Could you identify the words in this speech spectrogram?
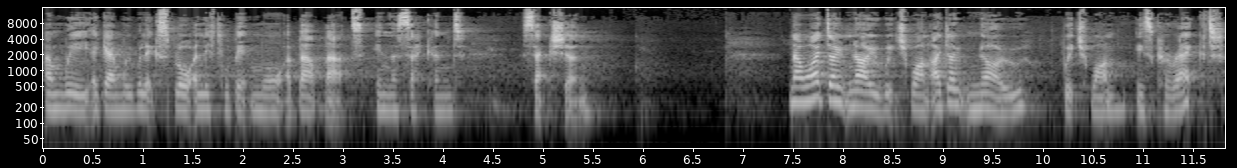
And we, again, we will explore a little bit more about that in the second section. Now, I don't know which one, I don't know which one is correct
